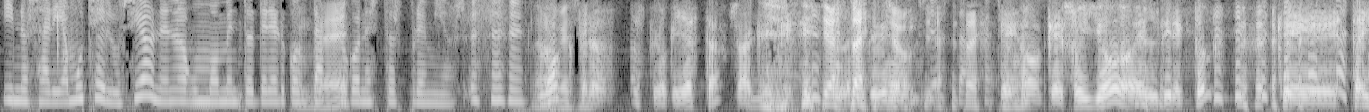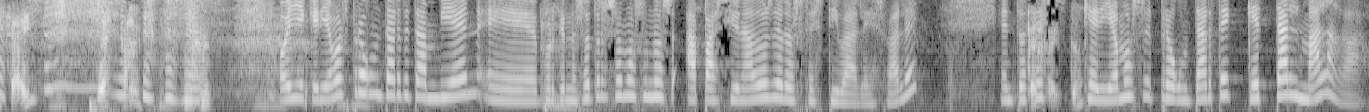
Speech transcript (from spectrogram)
y nos haría mucha ilusión en algún momento tener contacto Hombre. con estos premios. Claro no, que sí. pero, pero que ya está, o sea, que, que- ya está hecho. viene- Ya está. está que, no, que soy yo el director, que estáis ahí, ya está. Oye, queríamos preguntarte también, eh, porque nosotros somos unos apasionados de los festivales, ¿vale? Entonces, Perfecto. queríamos preguntarte, ¿qué tal Málaga?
